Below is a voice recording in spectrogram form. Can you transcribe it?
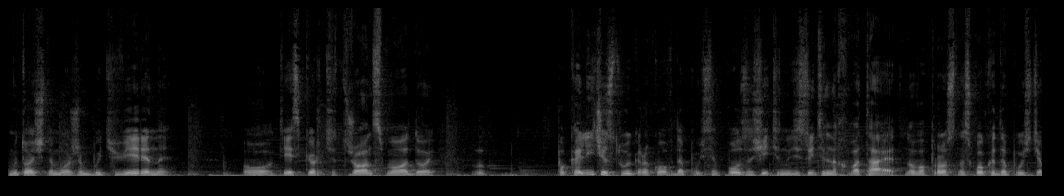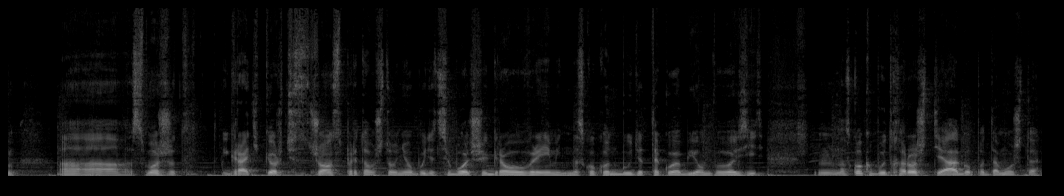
мы точно можем быть уверены. Вот. Есть Кертис Джонс молодой. По количеству игроков, допустим, в полузащите, ну, действительно хватает. Но вопрос, насколько, допустим, а, сможет играть Кертис Джонс, при том, что у него будет все больше игрового времени, насколько он будет такой объем вывозить, насколько будет хорош Тиаго, потому что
